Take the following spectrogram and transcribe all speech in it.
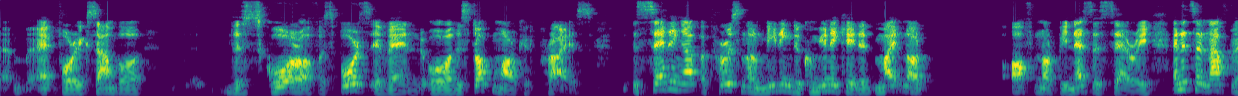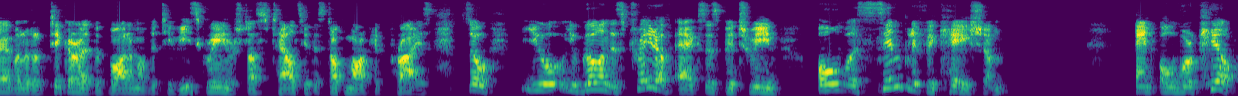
uh, for example, the score of a sports event or the stock market price, setting up a personal meeting to communicate it might not often not be necessary. And it's enough to have a little ticker at the bottom of the TV screen, which just tells you the stock market price. So you, you go on this trade-off axis between oversimplification and overkill.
